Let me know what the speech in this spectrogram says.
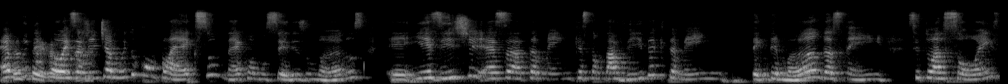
é muita coisa, a gente é muito complexo, né, como seres humanos, e, e, existe essa também questão da vida, que também tem demandas, tem situações,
